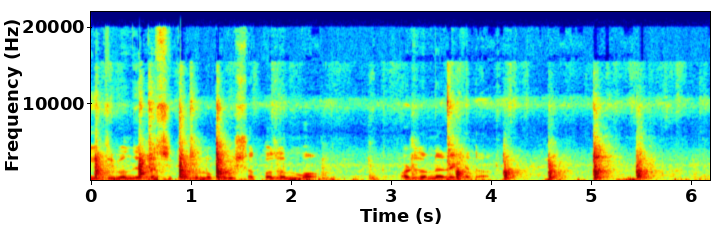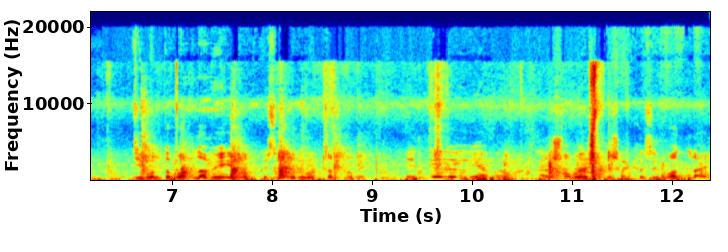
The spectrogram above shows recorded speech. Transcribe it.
এই জীবনযাত্রার স্মৃতিগুলো ভবিষ্যৎ প্রজন্ম অর্জনে রেখে দেওয়া। জীবন তো বদলাবে সব কিছু পরিবর্তন হবে। আর সময়ের সাথে সব কিছু বদলায়।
